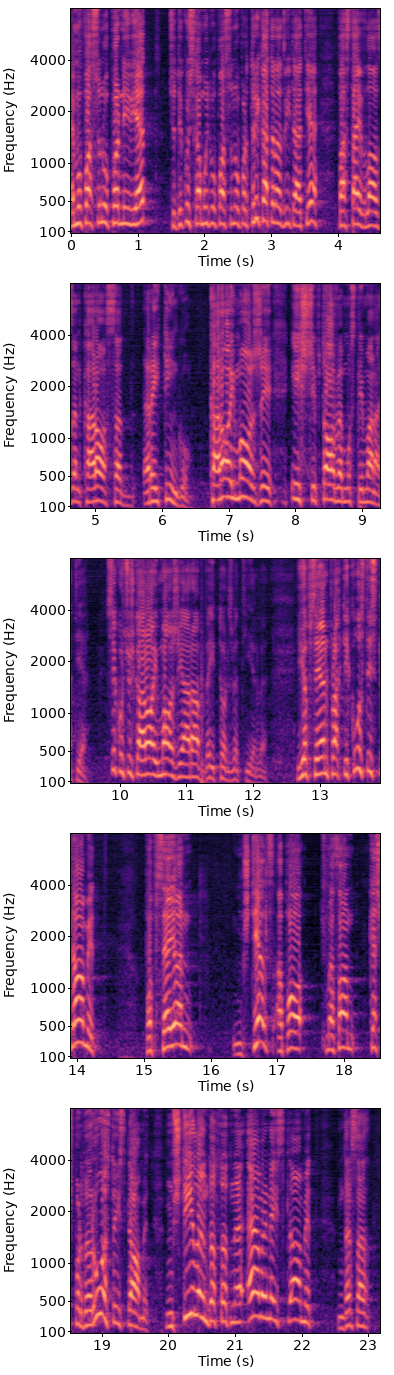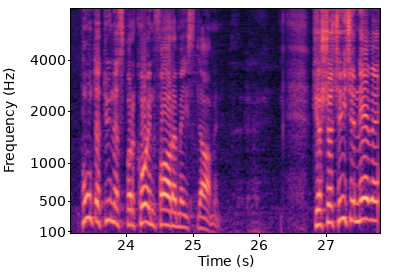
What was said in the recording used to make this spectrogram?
e m'u pasunu për një vjet, që dikush s'ka mujtë m'u pasunu për 30-40 vite atje, pastaj vllazën ka ra sot rejtingu, ka ra imazhi i shqiptarve musliman atje, sikur qysh ka ra imazhi i arabve, i turqve, tjerve. Jo pse janë praktikues të islamit, po pse janë mështjellës, apo me thonë, keqpërdorues të islamit, mështillen do të thot në emrin e islamit, ndërsa punët e tyne s'përkojnë fare me islamin. Kjo shoqëri që neve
